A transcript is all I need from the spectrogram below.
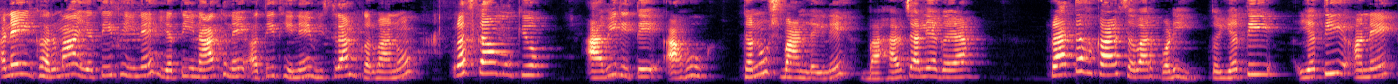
અને ઘરમાં યતિથીને, યતિનાથને અતિથિને વિશ્રામ કરવાનો પ્રસ્તાવ મૂક્યો. આવી રીતે આહુક ધનુષ બાણ લઈને બહાર ચાલ્યા ગયા. પ્રાતઃકાળ સવાર પડી તો યતિ યતિ અને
